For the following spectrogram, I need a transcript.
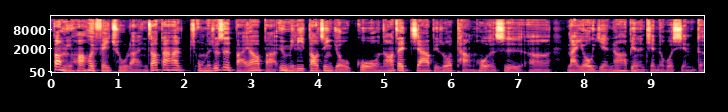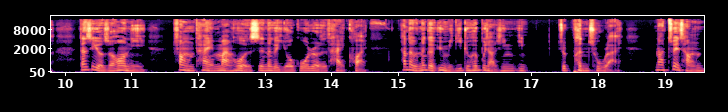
爆米花会飞出来。你知道，大家我们就是把要把玉米粒倒进油锅，然后再加比如说糖或者是呃奶油盐，让它变成甜的或咸的。但是有时候你放太慢，或者是那个油锅热得太快。它的那个玉米粒就会不小心一就喷出来，那最常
